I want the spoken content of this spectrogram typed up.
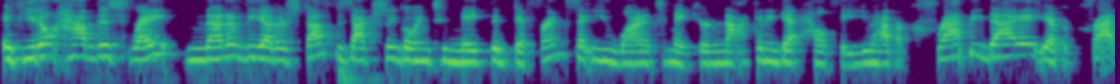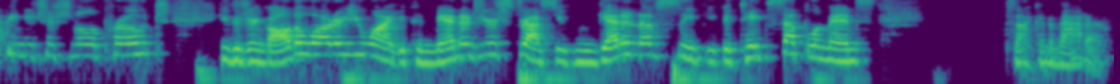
If you don't have this right, none of the other stuff is actually going to make the difference that you want it to make. You're not going to get healthy. You have a crappy diet, you have a crappy nutritional approach. You can drink all the water you want, you can manage your stress, you can get enough sleep, you could take supplements. It's not going to matter.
